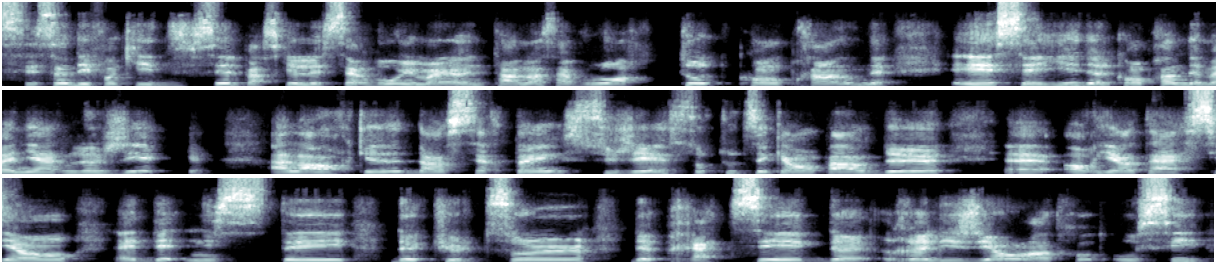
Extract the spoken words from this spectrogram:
c'est ça des fois qui est difficile parce que le cerveau humain a une tendance à vouloir tout comprendre et essayer de le comprendre de manière logique. Alors que dans certains sujets, surtout quand on parle de euh, orientation, euh, d'ethnicité, de culture, de pratique, de religion, entre autres aussi,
